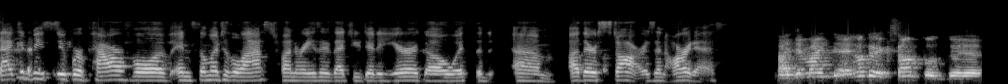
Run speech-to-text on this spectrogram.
that could be super powerful of, and similar to the last fundraiser that you did a year ago with the um, other stars and artists. Uh, might another example, the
